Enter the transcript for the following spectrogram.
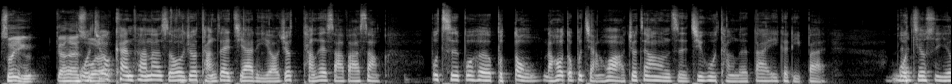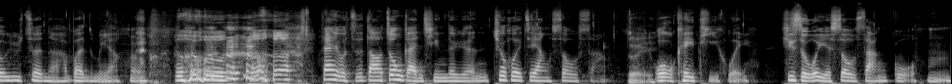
所以刚才说我就看他那时候就躺在家里哦，就躺在沙发上，不吃不喝不动，然后都不讲话，就这样子几乎躺了大概一个礼拜。我就是忧郁症啊，不然怎么样？但是我知道重感情的人就会这样受伤，对，我我可以体会，其实我也受伤过，嗯，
